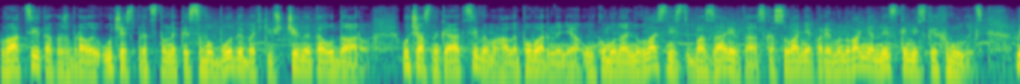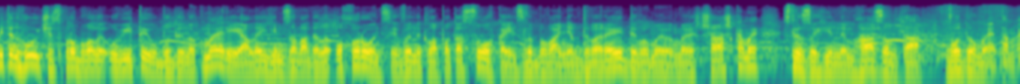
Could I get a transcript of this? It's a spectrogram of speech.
В акції також брали участь представники свободи, батьківщини та удару. Учасники акції вимагали повернення у комунальну власність базарів та скасування перейменування низки міських вулиць. Мітингуючі спробували увійти у будинок мерії, але їм завадили охоронці. Виникла потасовка із вибиванням дверей, дивовими чашками, сльозогінним газом та водометами.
